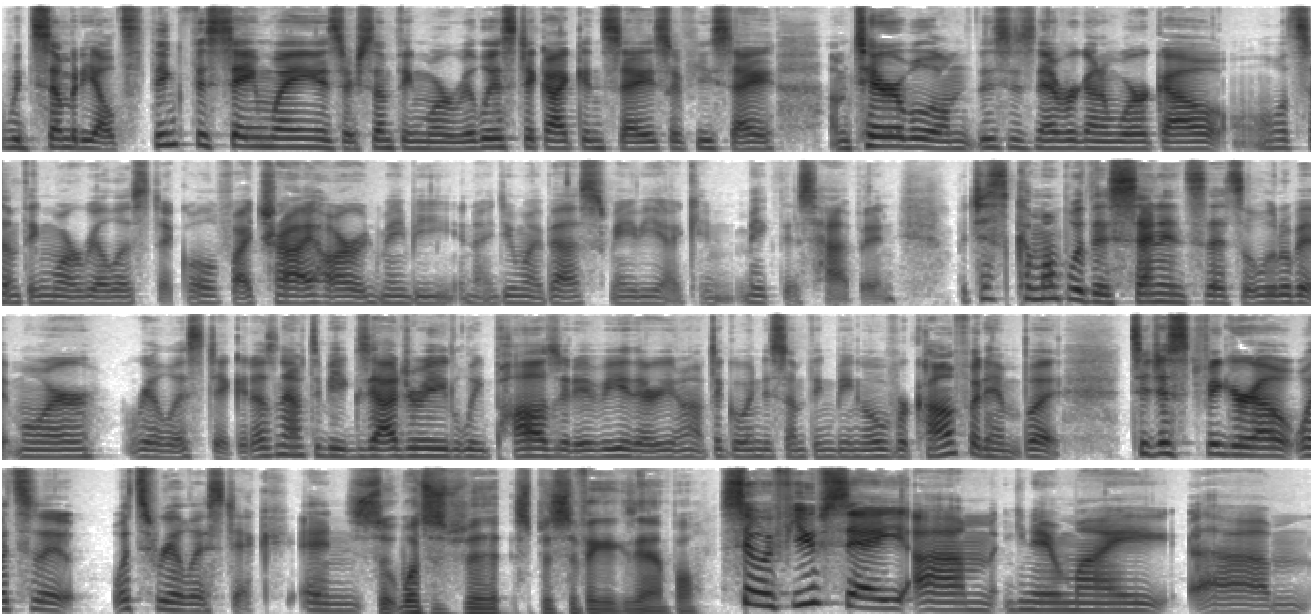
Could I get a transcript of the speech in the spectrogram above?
would somebody else think the same way? Is there something more realistic I can say? So if you say, I'm terrible, um, this is never going to work out, well, what's something more realistic? Well, if I try hard, maybe, and I do my best, maybe I can make this happen. But just come up with a sentence that's a little bit more realistic. It doesn't have to be exaggeratedly positive either. You don't have to go into something being overconfident, but to just figure out what's a what's realistic and so what's a spe- specific example? so if you say, um, you know, my, um,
